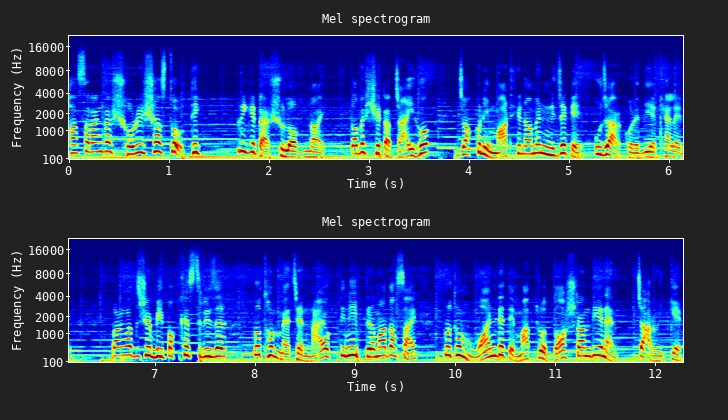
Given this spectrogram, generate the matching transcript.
হাসারাঙ্গার শরীর স্বাস্থ্য ঠিক ক্রিকেটার সুলভ নয়। তবে সেটা যাই হোক, যখনই মাঠে নামেন, নিজেকে উজাড় করে দিয়ে খেলেন। বাংলাদেশের বিপক্ষে সিরিজের প্রথম ম্যাচের নায়ক তিনি প্রেমাদাসায় প্রথম ওয়ানডেতে মাত্র দশ রান দিয়ে নেন চার উইকেট।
